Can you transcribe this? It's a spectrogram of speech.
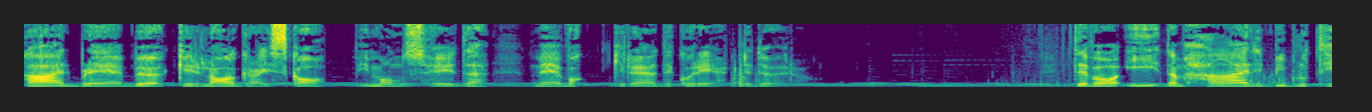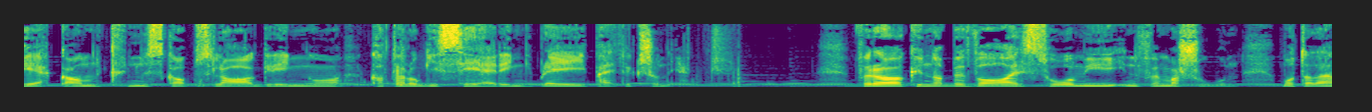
Her ble bøker lagra i skap i mannshøyde med vakre, dekorerte dører. Det var i de her bibliotekene kunnskapslagring og katalogisering ble perfeksjonert. For å kunne bevare så mye informasjon måtte de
